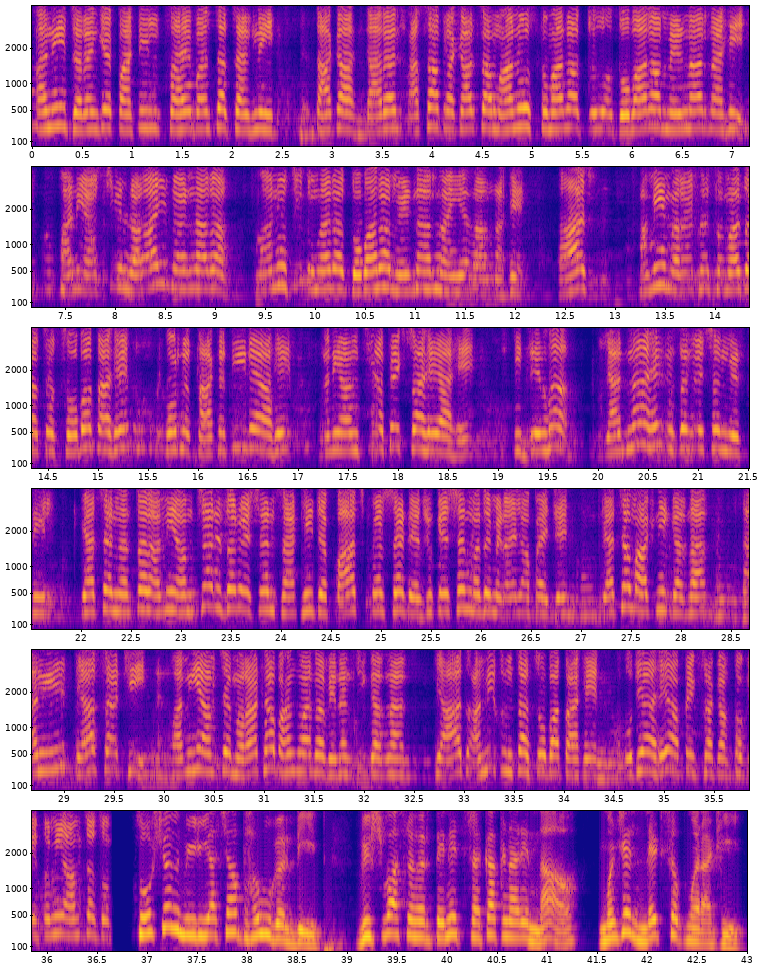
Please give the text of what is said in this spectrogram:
आणि जरंगे पाटील साहेबांचा चरणी टाका. कारण असा प्रकारचा माणूस तुम्हाला दोबारा मिळणार नाही आणि अशी लढाई लढणारा माणूस तुम्हाला दोबारा मिळणार नाही आहे आज आम्ही मराठा समाजाच्या सोबत आहे पूर्ण ताकदीने आहे आणि आमची अपेक्षा हे आहे की जेव्हा यांना हे रिझर्वेशन मिळतील त्याच्यानंतर आम्ही आमच्या रिझर्वेशनसाठी जे पाच पर्सेंट एज्युकेशनमध्ये मिळायला पाहिजे त्याच्या मागणी करणार आणि त्यासाठी आम्ही आमच्या मराठा बांधवांना विनंती करणार की आज आम्ही तुमच्यासोबत आहे उद्या हे अपेक्षा करतो की तुम्ही आमच्यासोबत सोशल मीडियाच्या भाऊ गर्दीत विश्वासार्हतेने चकाकणारे नाव म्हणजे लेट्सअप मराठी.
